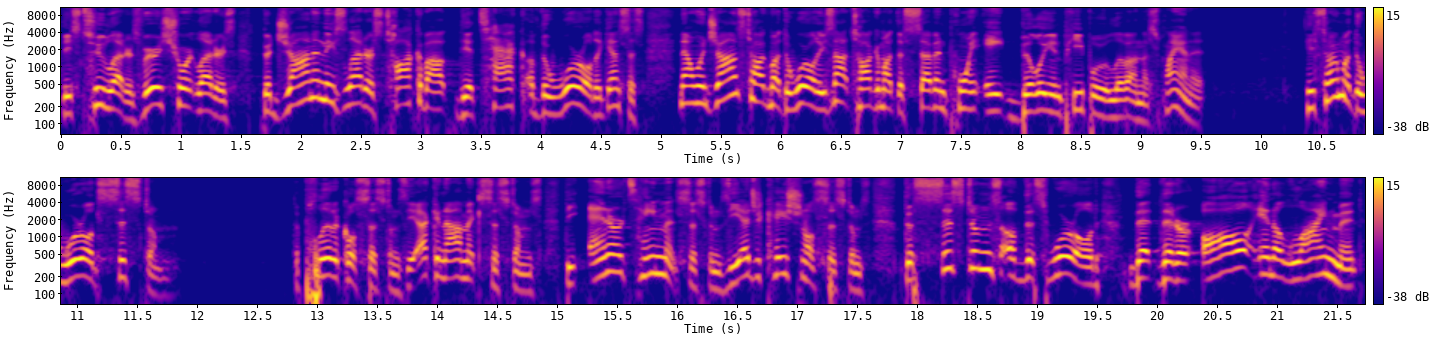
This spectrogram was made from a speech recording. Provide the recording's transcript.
These two letters, very short letters. But John in these letters talk about the attack of the world against us. Now, when John's talking about the world, he's not talking about the 7.8 billion people who live on this planet. He's talking about the world system, the political systems, the economic systems, the entertainment systems, the educational systems, the systems of this world that, that are all in alignment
